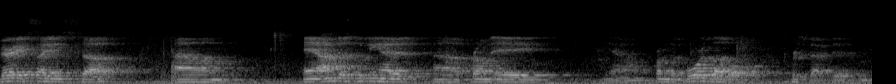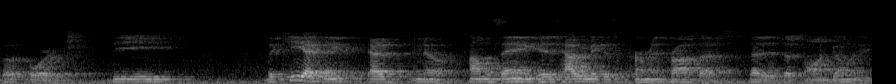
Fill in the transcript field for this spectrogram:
very exciting stuff. Um, and I'm just looking at it uh, from a, from the board level perspective, from both boards. The the key, I think, as you know, Tom was saying, is how do we make this a permanent process that is just ongoing?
